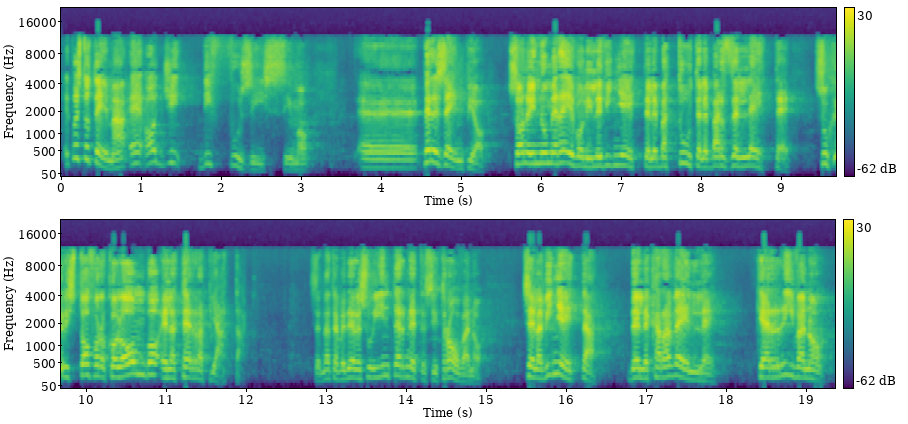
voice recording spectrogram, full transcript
E questo tema è oggi diffusissimo. Eh, per esempio, sono innumerevoli le vignette, le battute, le barzellette su Cristoforo Colombo e la terra piatta. Se andate a vedere su internet si trovano. C'è la vignetta delle caravelle che arrivano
